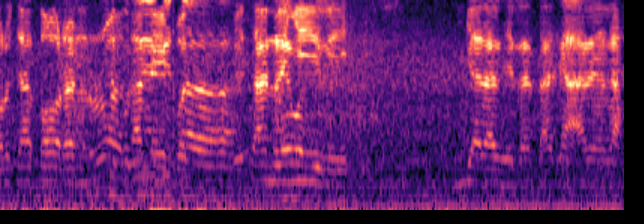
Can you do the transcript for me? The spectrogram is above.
percatoran terus sepertinya kita di sana lewat ngiri ya. jalan kita tanya ada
